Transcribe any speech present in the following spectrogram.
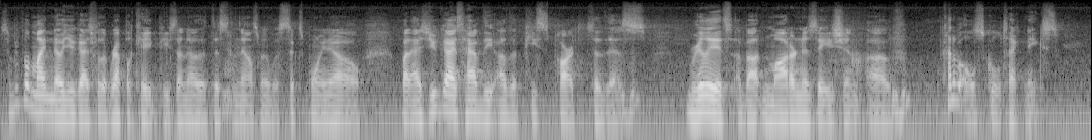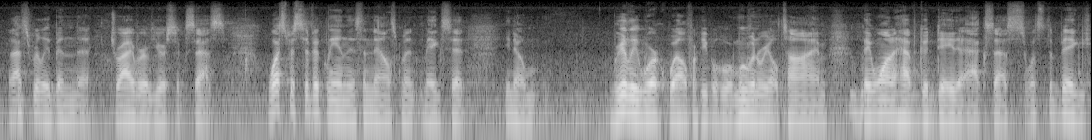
So people might know you guys for the replicate piece. I know that this yeah. announcement was 6.0, but as you guys have the other piece parts to this, mm -hmm. really it's about modernization of mm -hmm. kind of old school techniques. That's really been the driver of your success. What specifically in this announcement makes it, you know, really work well for people who are moving real time, mm -hmm. they want to have good data access. What's the big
